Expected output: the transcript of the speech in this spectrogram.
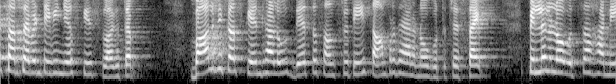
ఎస్ఆర్ సెవెన్ టీవీ న్యూస్కి స్వాగతం. బాల వికాస్ కేంద్రాలు దేశ సంస్కృతి సాంప్రదాయాలను గుర్తు చేస్తాయి. పిల్లలలో ఉత్సాహాన్ని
